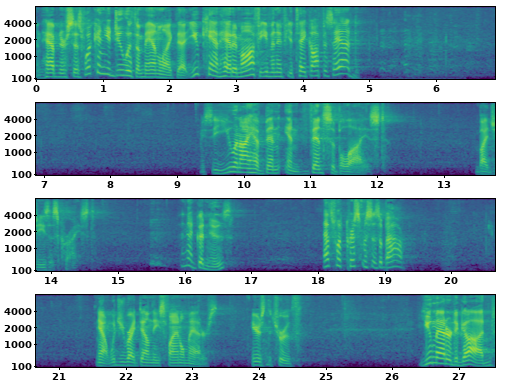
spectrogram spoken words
And Havner says, What can you do with a man like that? You can't head him off even if you take off his head. You see, you and I have been invincibilized by Jesus Christ. Isn't that good news? That's what Christmas is about. Now, would you write down these final matters? Here's the truth you matter to God,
